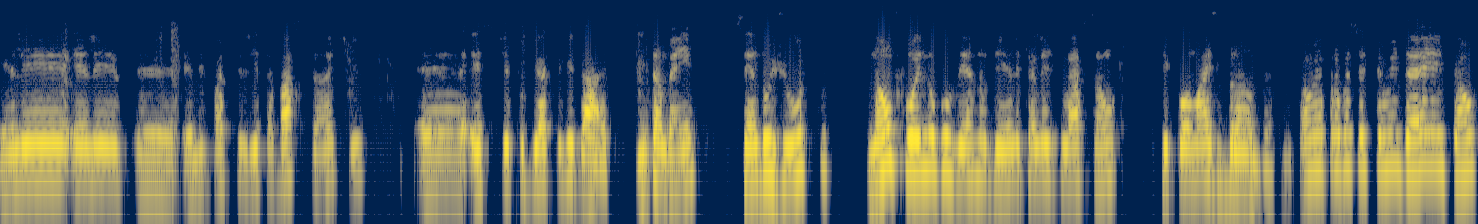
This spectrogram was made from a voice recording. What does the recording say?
ele, ele, é, ele facilita bastante é, esse tipo de atividade. E também, sendo justo, não foi no governo dele que a legislação ficou mais branda. Então, é para vocês terem uma ideia, então,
